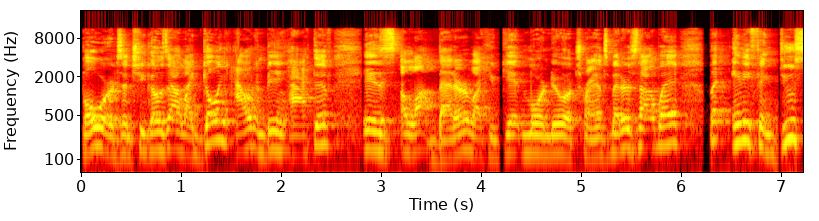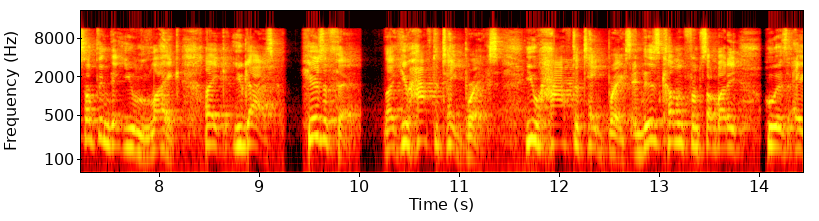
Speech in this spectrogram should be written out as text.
boards and she goes out, like going out and being active is a lot better, like you get more neurotransmitters that way, but anything, do something that you like. Like, you guys, here's the thing, Like you have to take breaks. You have to take breaks. And this is coming from somebody who is a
